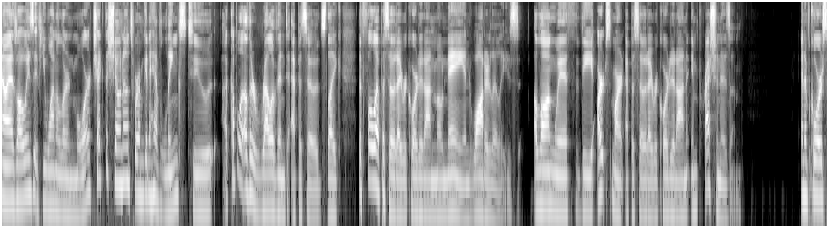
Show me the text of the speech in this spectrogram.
Now, as always, if you want to learn more, check the show notes where I'm going to have links to a couple of other relevant episodes, like the full episode I recorded on Monet and water lilies, along with the Art Smart episode I recorded on Impressionism. And of course,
